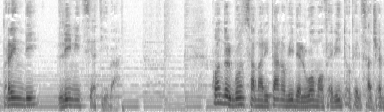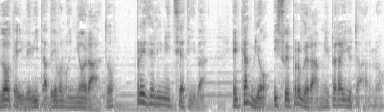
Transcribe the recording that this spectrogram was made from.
Prendi l'iniziativa. Quando il buon samaritano vide l'uomo ferito che il sacerdote e il levita avevano ignorato, prese l'iniziativa e cambiò i suoi programmi per aiutarlo.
